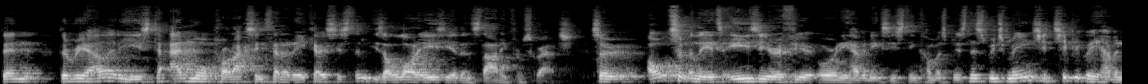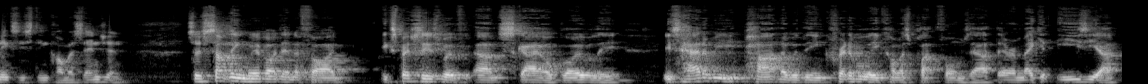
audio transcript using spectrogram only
then the reality is to add more products into that ecosystem is a lot easier than starting from scratch. So ultimately, it's easier if you already have an existing commerce business, which means you typically have an existing commerce engine. So something we've identified, especially as we've um, scaled globally, is how do we partner with the incredible e-commerce platforms out there and make it easier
